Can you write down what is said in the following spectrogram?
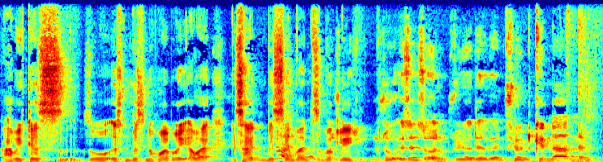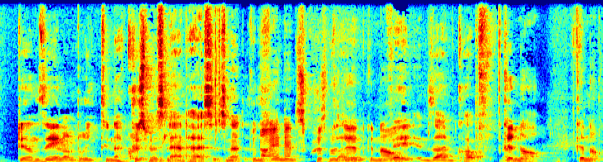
habe ich das so, ist ein bisschen holprig, aber ist halt ein bisschen, weil es wirklich. So ist es und wie, der entführt Kinder, nimmt deren Seelen und bringt sie nach Christmasland, heißt es. Ne? Das Genau, er nennt es Christmasland, genau. Welt in seinem Kopf. Ne? Genau, genau.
